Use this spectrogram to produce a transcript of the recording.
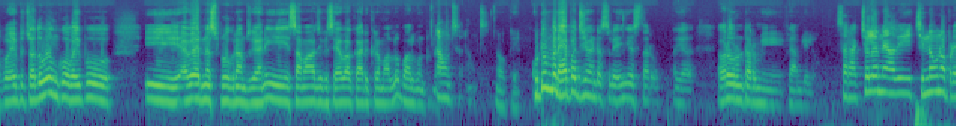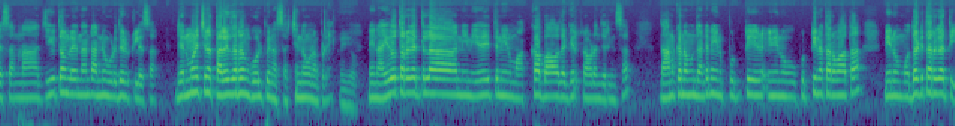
ఒకవైపు చదువు ఇంకోవైపు ఈ అవేర్నెస్ ప్రోగ్రామ్స్ కానీ ఈ సామాజిక సేవా కార్యక్రమాల్లో పాల్గొంటున్నారు. అవును సార్ అవును సార్. ఓకే. కుటుంబ నేపథ్యం ఏంటి అసలు? ఏం చేస్తారు? ఎవరెవరు ఉంటారు మీ ఫ్యామిలీలో? సార్ యాక్చువల్గా అది చిన్న ఉన్నప్పుడే సార్. నా జీవితంలో ఏంటంటే అన్ని ఉడిదిడుకులేదు సార్. జన్మనిచ్చిన తల్లిదండ్రులను కోల్పోయినా సార్ చిన్న ఉన్నప్పుడే నేను ఐదో తరగతిలో నేను ఏదైతే నేను మా అక్క బావ దగ్గరికి రావడం జరిగింది సార్ దానికన్నా ముందు అంటే నేను పుట్టి నేను పుట్టిన తర్వాత నేను మొదటి తరగతి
